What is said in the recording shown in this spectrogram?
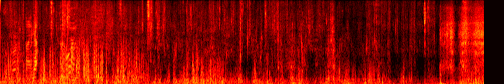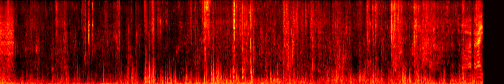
Siguro, kain na. Siguro. Ito mga katangay.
